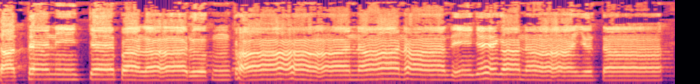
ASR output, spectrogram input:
තත්තනිච්ච පලාරුක්කානානාදිජගනායුතා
